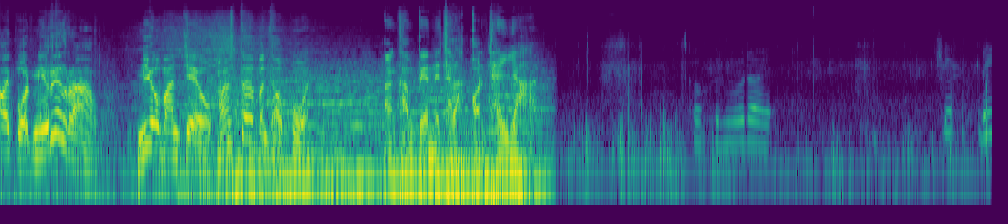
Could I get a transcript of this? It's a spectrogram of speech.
รอยปวดมีเรื่องราวนิโอบันเจลพลาสเตอร์บรรเทาปวด อ่านคำเตือนในฉลากก่อนใช้ยา ก็ขึ้นว่าได้ชิปดี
